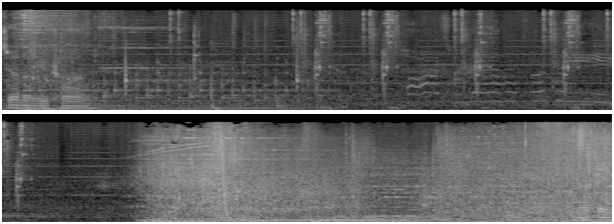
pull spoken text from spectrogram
Still no Yukong. Nothing.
